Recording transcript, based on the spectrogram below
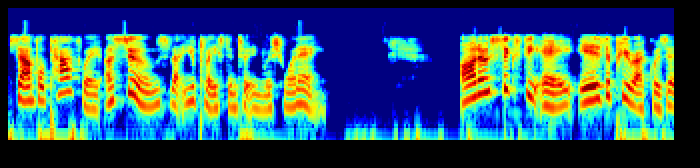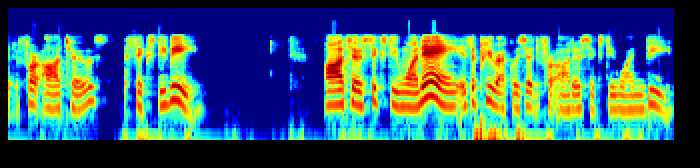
sample pathway assumes that you placed into English 1A. Auto 60A is a prerequisite for Auto 60B. Auto 61A is a prerequisite for Auto 61B.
